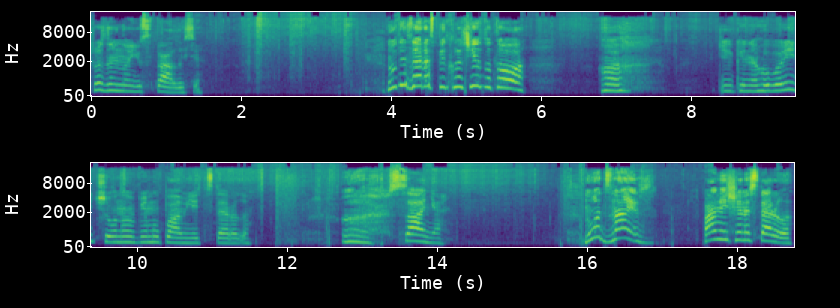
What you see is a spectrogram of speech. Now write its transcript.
Що зі мною сталося? Ну ти зараз підключив до того. Тільки не говоріть, що воно йому пам'ять стерла. Ах, Саня. Ну от знаєш, пам'ять ще не стерла.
